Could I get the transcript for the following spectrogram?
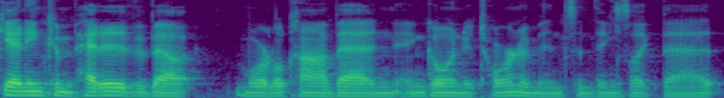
getting competitive about Mortal Kombat and, and going to tournaments and things like that?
